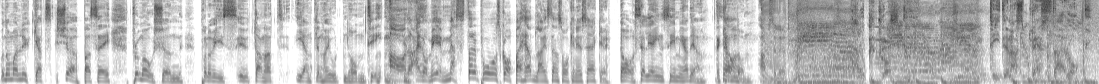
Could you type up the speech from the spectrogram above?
Och de har lyckats köpa sig promotion på något vis utan att egentligen ha gjort någonting. Ja, de är mästare på att skapa headlines, den saken är säker. Ja, sälja in sig i media. Det kan ja, de. Absolut. Tidernas bästa rock.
